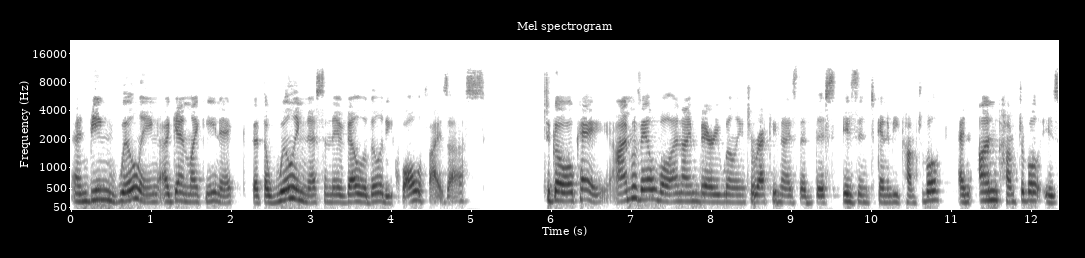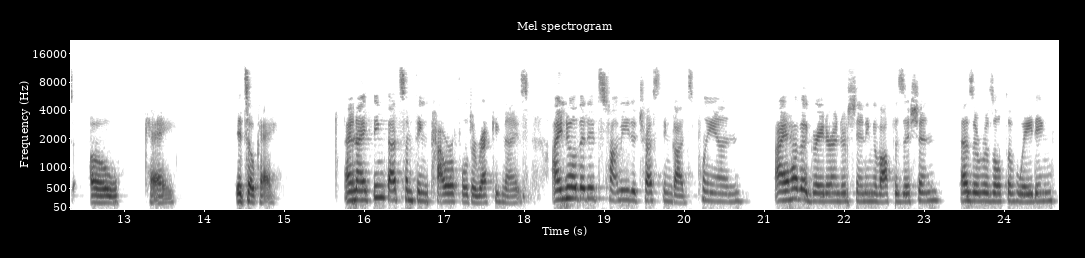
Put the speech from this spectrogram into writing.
and being willing, again, like Enoch, that the willingness and the availability qualifies us to go, okay, I'm available and I'm very willing to recognize that this isn't going to be comfortable and uncomfortable is okay. It's okay. And I think that's something powerful to recognize. I know that it's taught me to trust in God's plan. I have a greater understanding of opposition as a result of waiting.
